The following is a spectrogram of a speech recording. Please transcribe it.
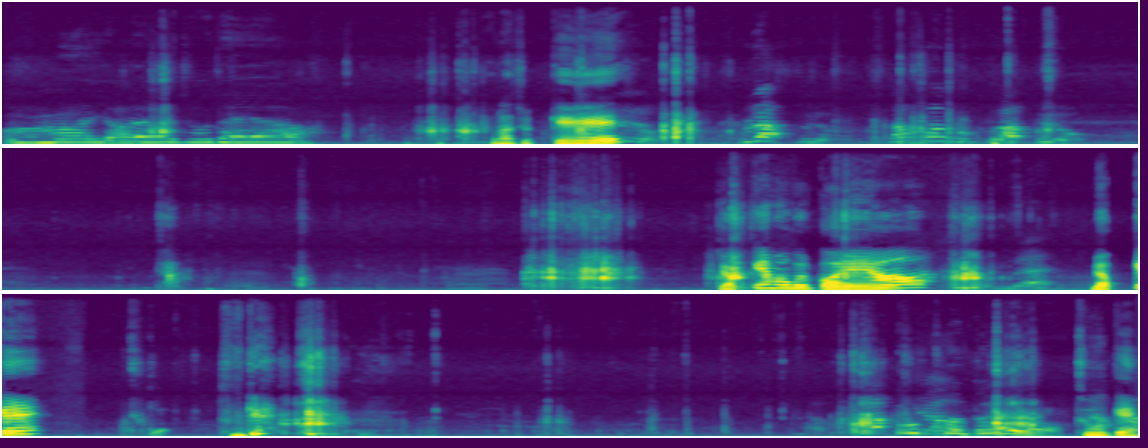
엄마 열어주세요. 열어줄게. 봐도 블락뷰. 몇 개 먹을 거예요? 왜? 몇 개? 두 개. 두 개? 두 개.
